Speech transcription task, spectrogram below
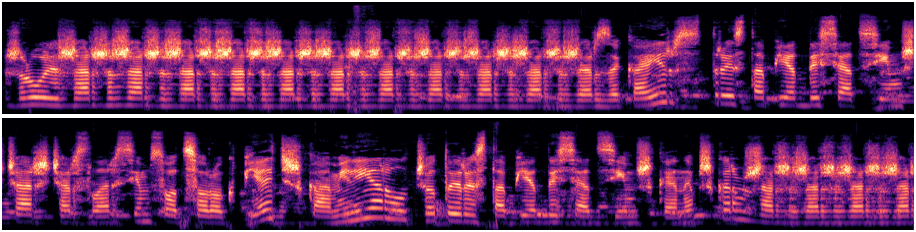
Жруль жар жар жар жар жар жар жар жар жар жар жар Закаїрс 357 щар щарслар 745 шкамільярл 457 шкенепшкарм жар жар жар жар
